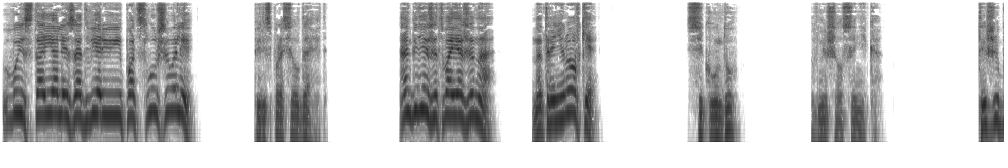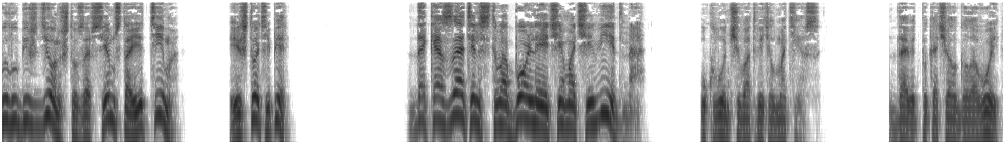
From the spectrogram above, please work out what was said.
«Вы стояли за дверью и подслушивали?» — переспросил Давид. «А где же твоя жена? На тренировке?» «Секунду», — вмешался Ника. «Ты же был убежден, что за всем стоит Тима. И что теперь?» «Доказательство более чем очевидно», — уклончиво ответил Матиас. Давид покачал головой,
